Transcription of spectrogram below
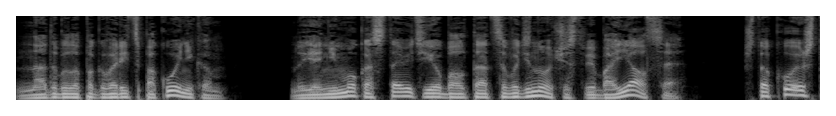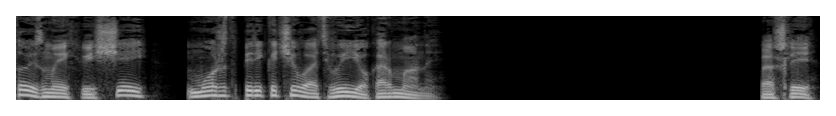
Надо было поговорить с покойником, но я не мог оставить ее болтаться в одиночестве, боялся, что кое-что из моих вещей может перекочевать в ее карманы. «Пошли.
